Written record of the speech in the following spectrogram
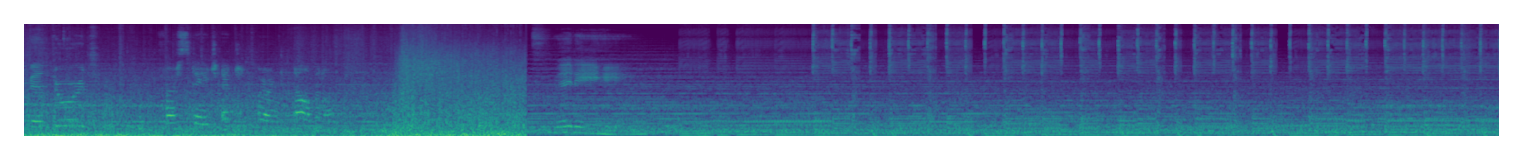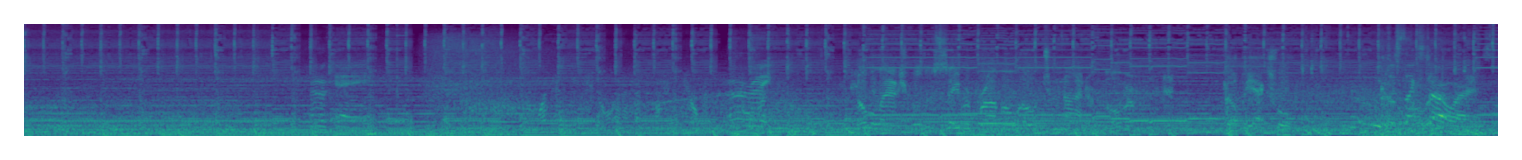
How's your George? First stage engine burn nominal. Pretty. Okay. Alright. Noble Actual to Saber Bravo 029er, over. Copy Actual. Ooh, just like Star Wars.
